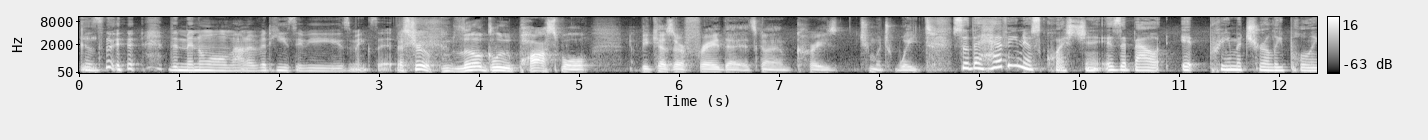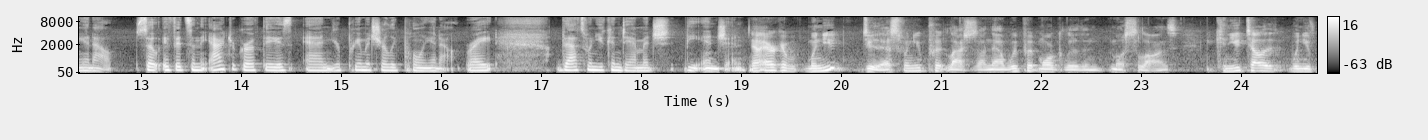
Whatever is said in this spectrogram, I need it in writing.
because the minimal amount of adhesive you use makes it. That's true. Little glue possible because they're afraid that it's going to create too much weight. So the heaviness question is about it prematurely pulling it out. So if it's in the active growth phase and you're prematurely pulling it out, right? That's when you can damage the engine. Now, Erica, when you do this, when you put lashes on, now we put more glue than most salons. Can you tell when you've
